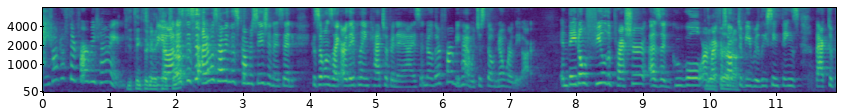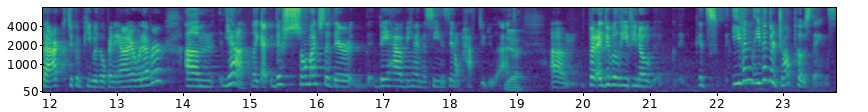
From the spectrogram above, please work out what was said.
I don't know if they're far behind. Do You think they're going to catch honest, up? This, I was having this conversation. I said because someone's like, "Are they playing catch up in AI?" I said, "No, they're far behind. We just don't know where they are." And they don't feel the pressure as a Google or yeah, Microsoft to be releasing things back to back to compete with OpenAI or whatever. Um, yeah, like I, there's so much that they're they have behind the scenes. They don't have to do that. Yeah. Um, but I do believe, you know, it's even even their job postings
